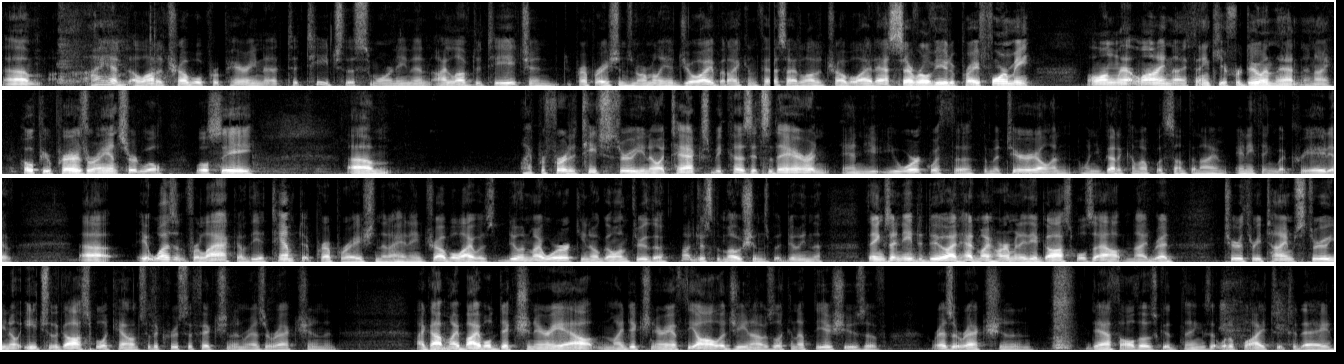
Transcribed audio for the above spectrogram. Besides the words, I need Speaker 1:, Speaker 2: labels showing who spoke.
Speaker 1: Um, I had a lot of trouble preparing to, to, teach this morning, and I love to teach, and preparation is normally a joy, but I confess I had a lot of trouble. I had asked several of you to pray for me along that line. I thank you for doing that, and I hope your prayers were answered. We'll, we'll see. Um, I prefer to teach through, you know, a text because it's there and, and you, you work with the, the material, and when you've got to come up with something, I am anything but creative. Uh, it wasn't for lack of the attempt at preparation that I had any trouble. I was doing my work, you know, going through the, not just the motions, but doing the things I need to do. I'd had my Harmony of the Gospels out, and I'd read two or three times through, you know, each of the gospel accounts of the crucifixion and resurrection. And I got my Bible dictionary out and my dictionary of theology, and I was looking up the issues of resurrection and death, all those good things that would apply to today.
